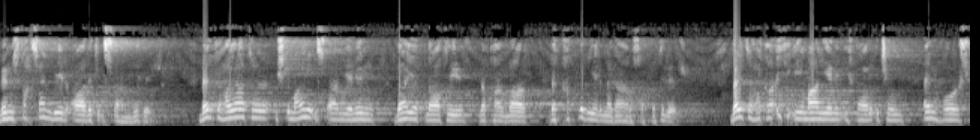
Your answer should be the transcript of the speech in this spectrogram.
Ve müstahsen bir adeti İslamiyedir. Belki hayatı içtimai İslamiyenin gayet latif ve parlak ve katlı bir medar sohbetidir. Belki hakaik-i imaniyenin ihbarı için en hoş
